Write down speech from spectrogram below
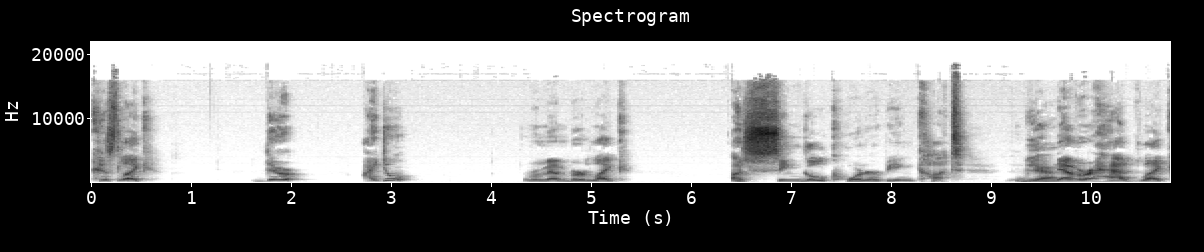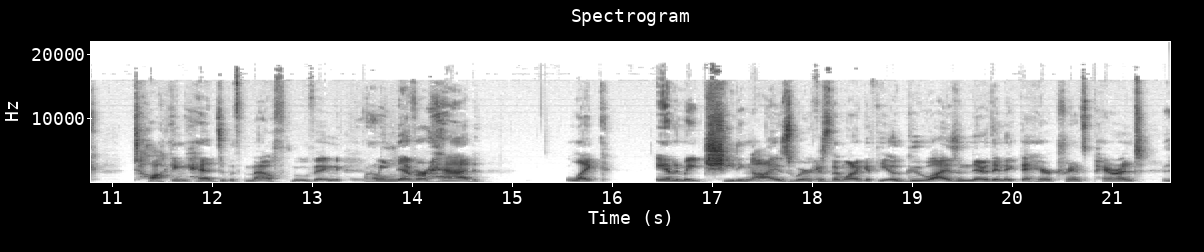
cuz like there I don't remember like a single corner being cut. We Yeah. never had like talking heads with mouth moving. We Oh. never had like anime cheating eyes where because they want to get the agu eyes in there they make the hair transparent and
